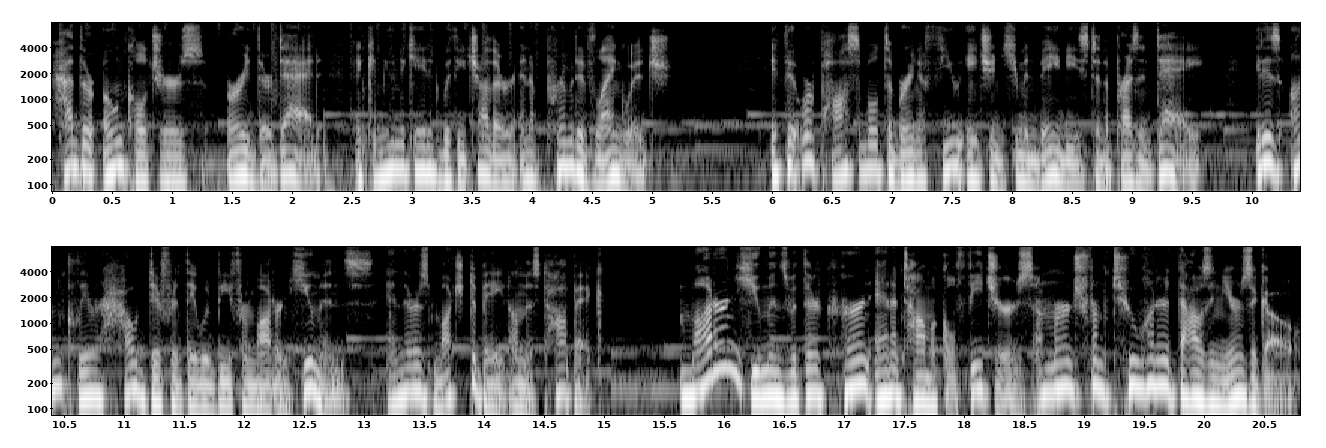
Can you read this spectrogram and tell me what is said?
had their own cultures, buried their dead, and communicated with each other in a primitive language. If it were possible to bring a few ancient human babies to the present day, it is unclear how different they would be from modern humans, and there is much debate on this topic. Modern humans with their current anatomical features emerged from 200,000 years ago.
